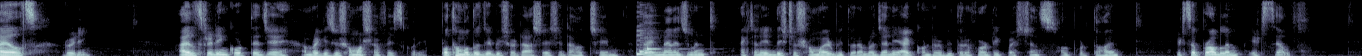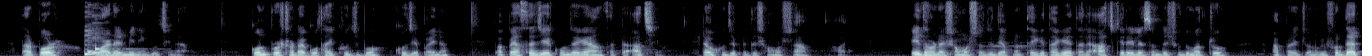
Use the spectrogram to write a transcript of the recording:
আইএলস রিডিং আইএলস রিডিং করতে যে আমরা কিছু সমস্যা ফেস করি। প্রথমত যে বিষয়টা আসে সেটা হচ্ছে টাইম ম্যানেজমেন্ট একটা নির্দিষ্ট সময়ের ভিতরে আমরা জানি এক ঘণ্টার ভিতরে ফর্টি কোয়েশ্চেন সলভ করতে হয়। ইটস এ প্রবলেম ইটস সেলফ তারপর ওয়ার্ডের মিনিং বুঝি না। কোন প্রশ্নটা কোথায় খুঁজবো, খুঁজে পাই না। বা প্যাসেজে কোন জায়গায় আনসারটা আছে এটাও খুঁজে পেতে সমস্যা হয়। এই ধরনের সমস্যা যদি আপনার থেকে থাকে, তাহলে আজকের এই লেসনটি শুধুমাত্র আপনার জন্য। Before that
